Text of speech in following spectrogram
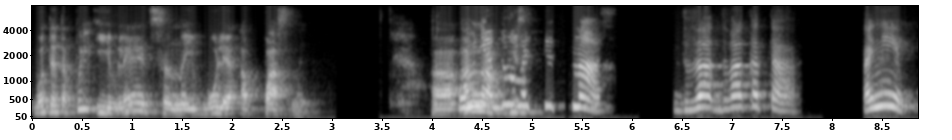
вот эта пыль и является наиболее опасной. А, У меня дома если... спецназ, два, два кота. Они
